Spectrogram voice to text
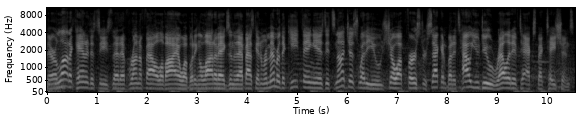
There are a lot of candidacies that have run afoul of Iowa, putting a lot of eggs into that basket. And remember, the key thing is it's not just whether you show up first or second, but it's how you do relative to expectations.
